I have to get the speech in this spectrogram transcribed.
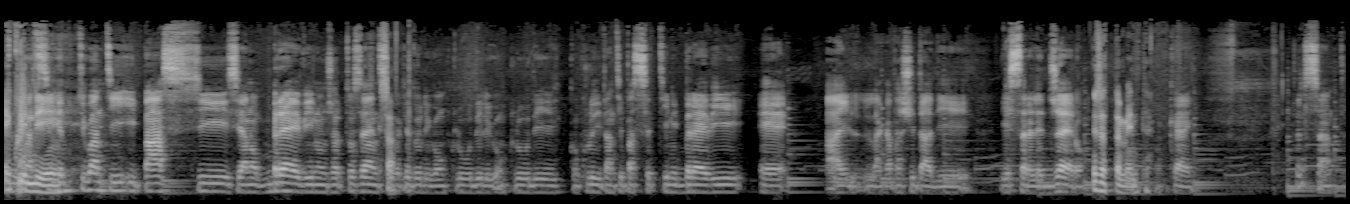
E quindi, che tutti quanti i passi siano brevi in un certo senso, esatto. perché tu li concludi, li concludi, concludi tanti passettini brevi e hai la capacità di di essere leggero. Esattamente. Ok. Interessante.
